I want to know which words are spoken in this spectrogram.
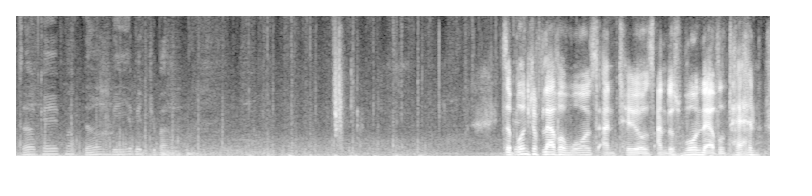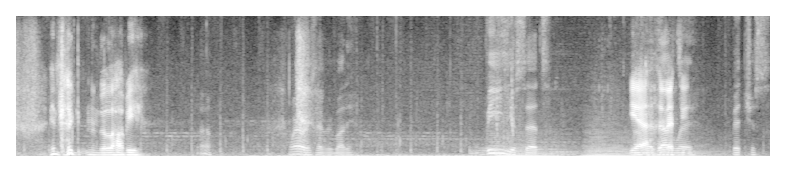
It's okay, but don't be a bitch about it. it's a bunch of level ones and twos, and there's one level ten in the in the lobby. Oh. Where is everybody? V, you said. Yeah, oh, Okay, and that that's way. Bitches.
